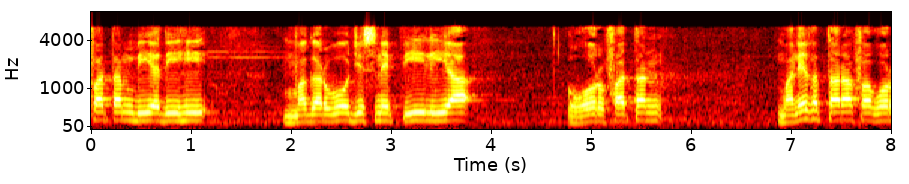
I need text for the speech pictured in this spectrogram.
فتم بھی مگر وہ جس نے پی لیا غور فتن منیک طرف غور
